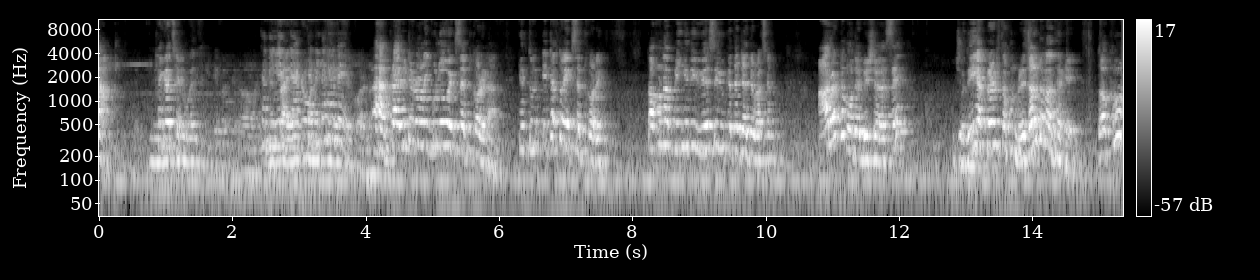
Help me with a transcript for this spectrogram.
না। ঠিক আছে? হ্যাঁ প্রাইভেটের অনেকগুলো অ্যাকসেপ্ট করে না। কিন্তু এটা তো অ্যাকসেপ্ট করে। তখন আপনি কিন্তু ইউএসএ ইউকে তে যেতে পারছেন। আরও একটা মজার বিষয় আছে। যদি আপনার তখন রেজাল্টও না থাকে তখন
